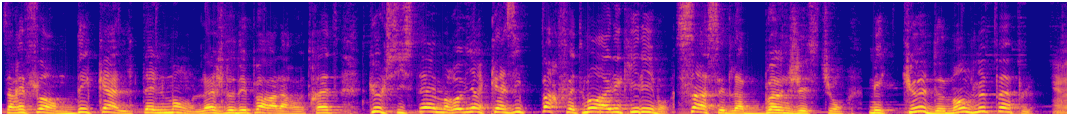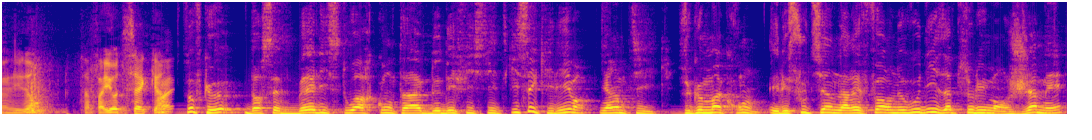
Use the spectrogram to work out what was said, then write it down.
Sa réforme décale tellement l'âge de départ à la retraite que le système revient quasi parfaitement à l'équilibre. Ça, c'est de la bonne gestion. Mais que demande le peuple? Eh ben, ça faillote sec, hein Sauf que, dans cette belle histoire comptable de déficit qui s'équilibre, il y a un petit hic. Ce que Macron et les soutiens de la réforme ne vous disent absolument jamais,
